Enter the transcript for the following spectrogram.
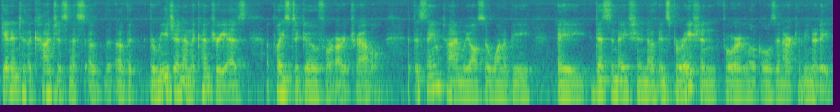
get into the consciousness of the, of the, the region and the country as a place to go for art travel. At the same time, we also want to be a destination of inspiration for locals in our community.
